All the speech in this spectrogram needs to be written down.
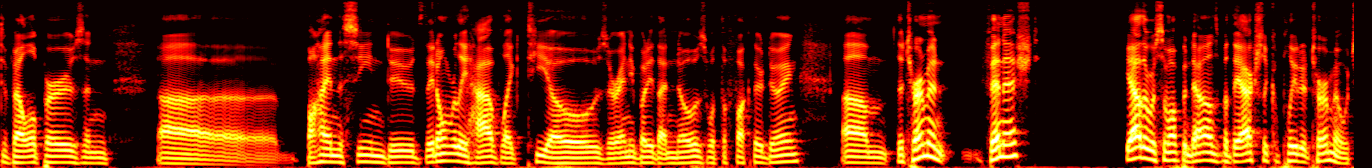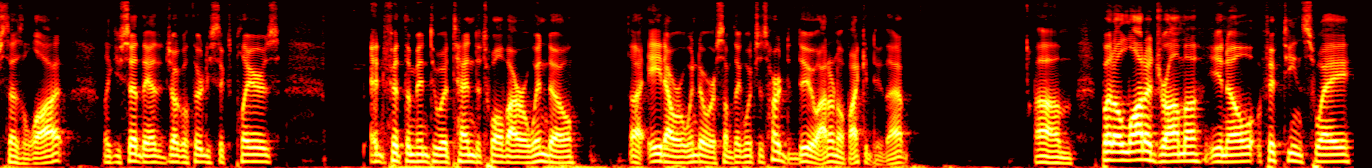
developers and uh behind the scene dudes. They don't really have like TOs or anybody that knows what the fuck they're doing. Um, the tournament finished. Yeah, there was some up and downs, but they actually completed a tournament, which says a lot. Like you said, they had to juggle 36 players and fit them into a 10 to 12 hour window, uh, eight hour window or something, which is hard to do. I don't know if I could do that. Um, but a lot of drama, you know, 15 sway,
